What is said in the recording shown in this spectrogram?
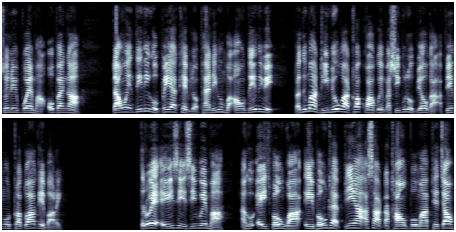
ဆွေးနွေးပွဲမှာအော်ပန်ကတာဝန်အသီးသီးကိုပေးအပ်ခဲ့ပြီးတော့ဖန်တီးမှုမအောင်သေးသေး၍ဘယ်သူမှဒီမျိုးကထွက်ခွာခွင့်မရှိဘူးလို့ပြောကအပြင်ကိုထွက်သွားခဲ့ပါတယ်။သူတို့ရဲ့ AEC အစည်းအဝေးမှာအခု H ဘုံက A ဘုံထက်ပြင်းအားအဆ1000ပိုမှာဖြစ်ကြောင်း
